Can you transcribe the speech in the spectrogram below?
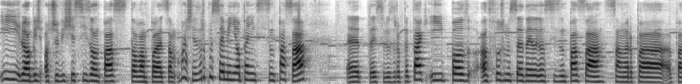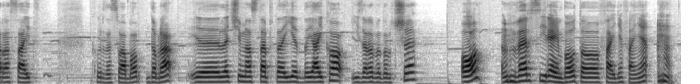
I robić oczywiście Season Pass, to wam polecam. Właśnie, zróbmy sobie mini opening Season Passa. E, tutaj sobie zróbmy tak i pod, otwórzmy sobie tego Season Passa Summer pa, Parasite. Kurde, słabo. Dobra, e, lecimy następne jedno jajko i zaraz będą trzy. O, w wersji Rainbow, to fajnie, fajnie.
